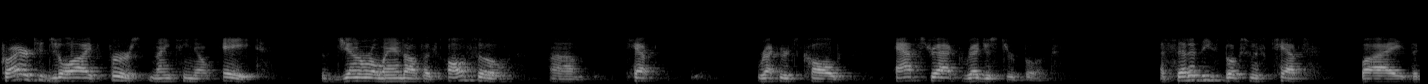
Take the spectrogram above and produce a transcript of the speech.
Prior to July first, nineteen oh eight, the General Land Office also, um, kept records called abstract register books. A set of these books was kept by the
